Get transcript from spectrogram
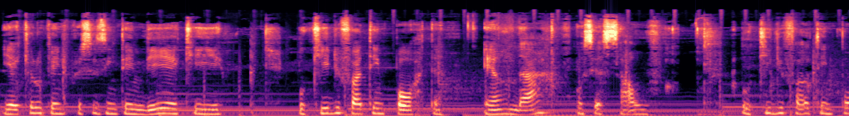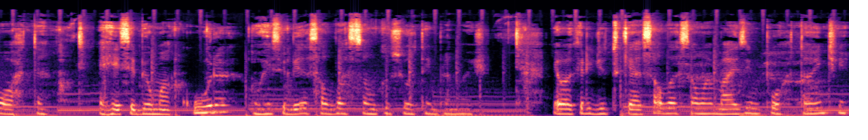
E aquilo que a gente precisa entender é que o que de fato importa é andar ou ser salvo. O que de fato importa é receber uma cura ou receber a salvação que o Senhor tem para nós. Eu acredito que a salvação é mais importante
